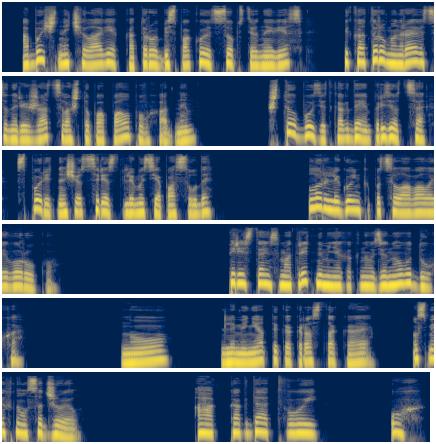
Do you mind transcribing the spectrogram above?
— обычный человек, которого беспокоит собственный вес и которому нравится наряжаться во что попало по выходным. Что будет, когда им придется спорить насчет средств для мытья посуды? Флора легонько поцеловала его руку. «Перестань смотреть на меня, как на водяного духа». «Ну, для меня ты как раз такая», — усмехнулся Джоэл. «А когда твой... Ух...»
